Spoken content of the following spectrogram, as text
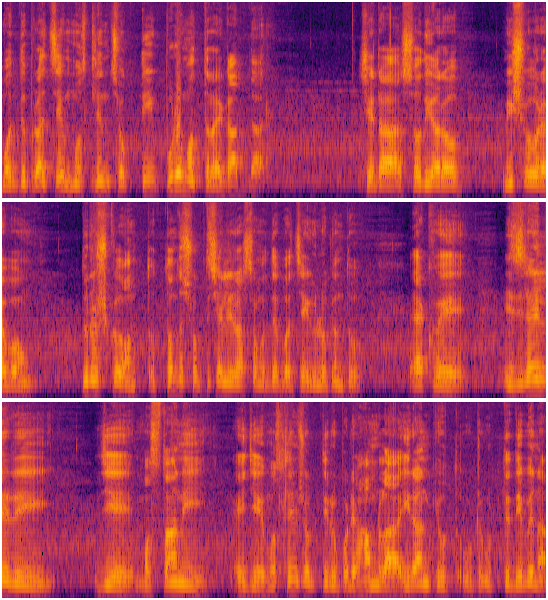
মধ্যপ্রাচ্যে মুসলিম শক্তি পুরো মাত্রায় গাদ্দার। সেটা সৌদি আরব, মিশর এবং তুরস্ক অত্যন্ত শক্তিশালী রাষ্ট্রের মধ্যে পাচ্ছে এগুলো কিন্তু এক হয়ে ইসরায়েলের এই যে মস্তানি, এই যে মুসলিম শক্তির উপরে হামলা ইরানকে উঠতে দেবে না।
